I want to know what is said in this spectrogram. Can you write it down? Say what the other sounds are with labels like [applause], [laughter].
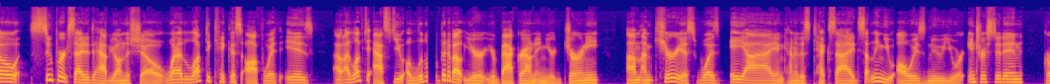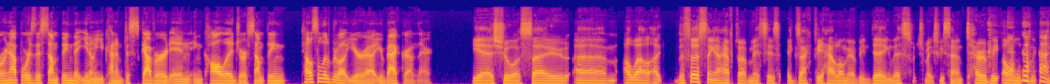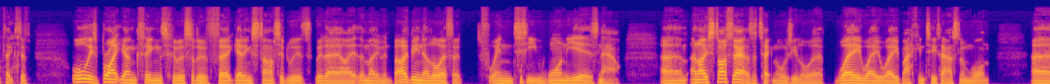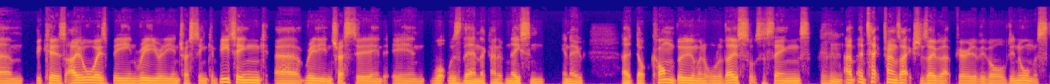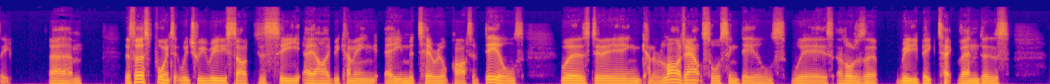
So super excited to have you on the show. What I'd love to kick this off with is I'd love to ask you a little bit about your your background and your journey. Um, I'm curious, was AI and kind of this tech side something you always knew you were interested in growing up, or is this something that you know you kind of discovered in in college or something? Tell us a little bit about your uh, your background there. Yeah, sure. So, um, oh, well, I, the first thing I have to admit is exactly how long I've been doing this, which makes me sound terribly old in the context of all these bright young things who are sort of uh, getting started with with AI at the moment. But I've been a lawyer for 21 years now. Um, and I started out as a technology lawyer way, way, way back in 2001 um, because I'd always been really, really interested in computing, uh, really interested in, in what was then the kind of nascent, you know, uh, dot com boom and all of those sorts of things. Mm-hmm. Um, and tech transactions over that period have evolved enormously. Um, the first point at which we really started to see AI becoming a material part of deals was doing kind of large outsourcing deals with a lot of the really big tech vendors.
